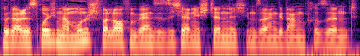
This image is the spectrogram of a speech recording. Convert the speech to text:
Würde alles ruhig und harmonisch verlaufen, wären sie sicher nicht ständig in seinen Gedanken präsent.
